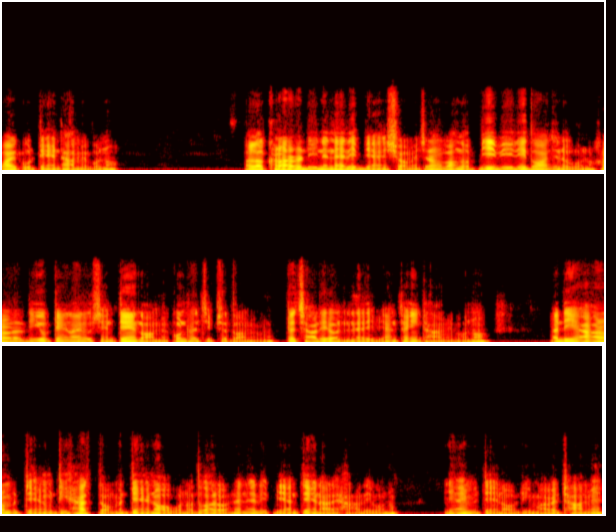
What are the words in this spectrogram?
white ကိုတင်ထားမယ်ပေါ့နော်အဲ့တော့ clarity နည်းနည်းလေးပြန်လျှော့မယ်ကျွန်တော်တို့ဘာလို့ဆိုပြေပြေလေးသွားခြင်းလို့ပေါ့နော် clarity ကိုတင်လိုက်လို့ရှင်တင်းသွားမယ် contrast ကြီးဖြစ်သွားမယ်ပေါ့နော်တခြားလေးတော့နည်းနည်းလေးပြန်ထိန်းထားမယ်ပေါ့နော်အဒီဟာကတော့မတင်ဘူးဒီ hash တော့မတင်တော့ဘူးပေါ့နော်သူကတော့နည်းနည်းလေးပြန်တင်လာတဲ့ဟာလေးပေါ့နော်အရင်မတင်တော့ဒီမှာပဲထားမယ်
